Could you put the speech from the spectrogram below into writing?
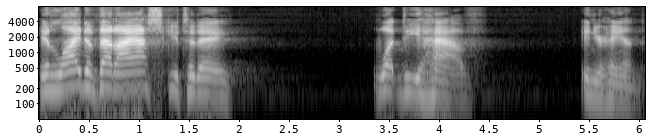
In light of that, I ask you today, what do you have in your hand?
